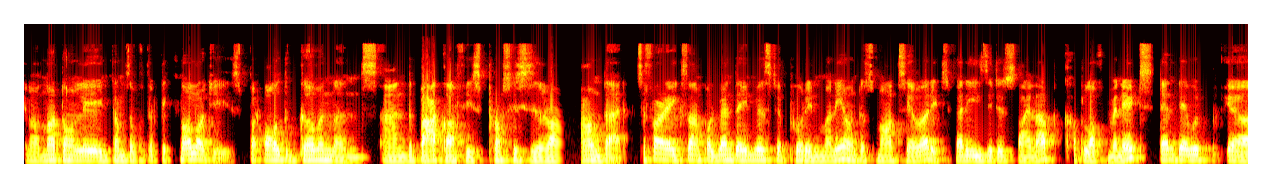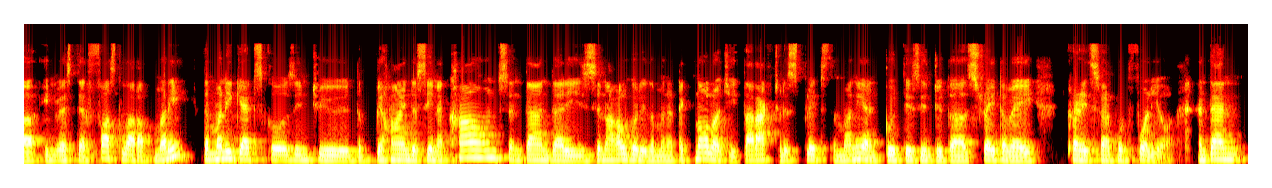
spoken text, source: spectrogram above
You know, not only in terms of the technologies, but all the governance and the back office processes around that. So, for example, when the investor put in money onto Smart Saver, it's very easy to sign up, a couple of minutes. Then they would uh, invest their first lot of money. The money gets goes into the behind the scene accounts, and then there is an algorithm and a technology that actually splits the money and put this into the straight away credit star portfolio. And then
